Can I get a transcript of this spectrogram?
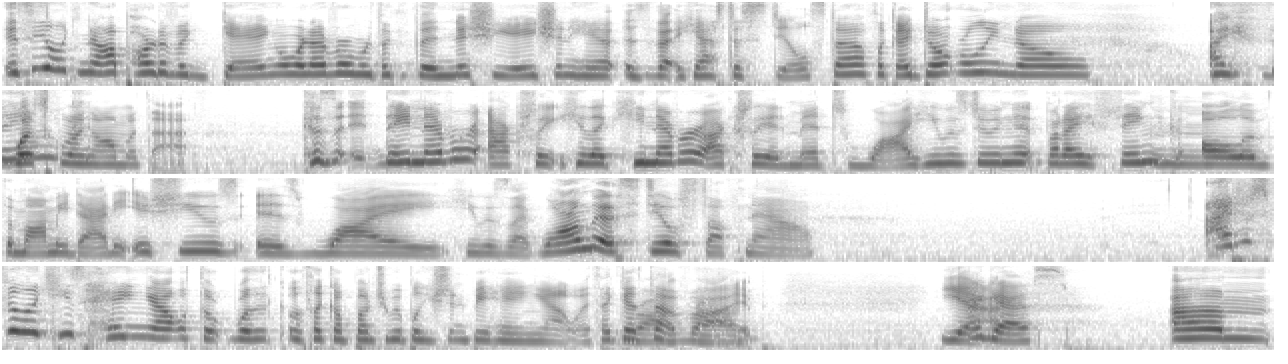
is he like now part of a gang or whatever? Where like the initiation he ha- is that he has to steal stuff. Like, I don't really know I think what's going on with that. Because they never actually he like he never actually admits why he was doing it. But I think Mhm. all of the mommy daddy issues is why he was like, well, I'm gonna steal stuff now. I just feel like he's hanging out with the, with, with like a bunch of people he shouldn't be hanging out with. I get Wrong that vibe. Yeah. I guess. Um,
